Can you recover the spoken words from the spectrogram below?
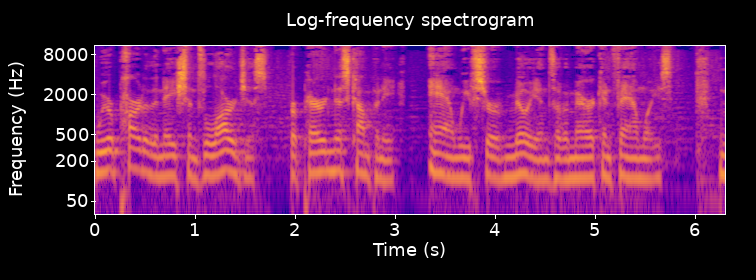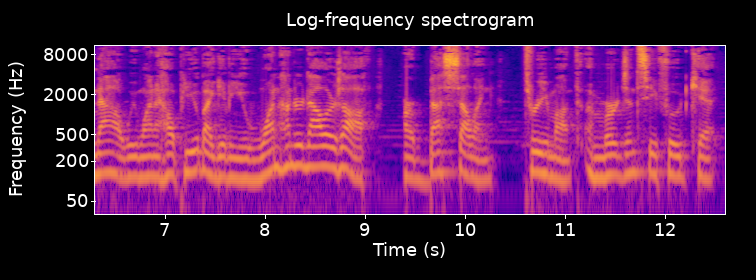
We're part of the nation's largest preparedness company and we've served millions of American families. Now we want to help you by giving you $100 off our best selling three month emergency food kit.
